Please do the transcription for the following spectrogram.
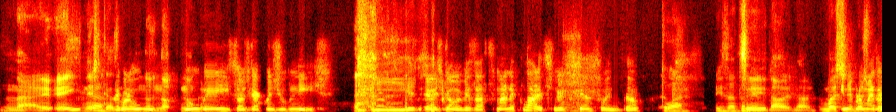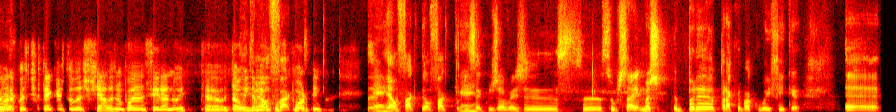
Não, aí neste é. caso. Agora o, não, não, não o é só jogar com juvenis. e a jogar uma vez à semana, claro, esses não se cansam, então. Claro, exatamente. Sim, não, não. Mas, Ainda para mais agora com as discotecas todas fechadas, não podem sair à noite, está, está o é, ideal é um para o Sporting. É. é. um facto, é um facto, por é. isso é que os jovens uh, se sobressaem. Mas para, para acabar com o Benfica, uh,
